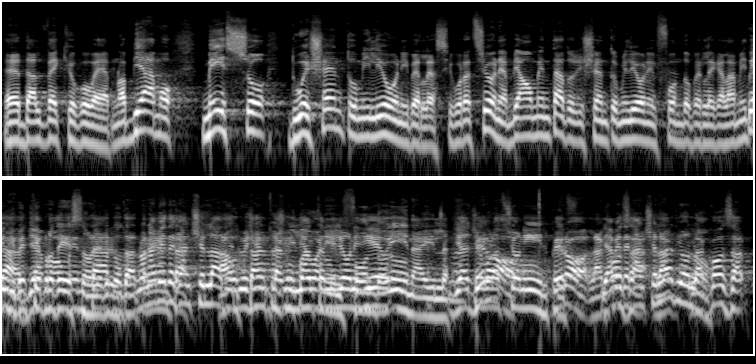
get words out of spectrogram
eh, dal vecchio governo. Abbiamo messo 200 milioni per le assicurazioni, abbiamo aumentato di 100 milioni il fondo per le calamità. Quindi perché protestano? non avete cancellato i 250 milioni, di euro INAIL, di agevolazioni IRPEF? Però la li cosa, avete cancellati la, o no? La cosa,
